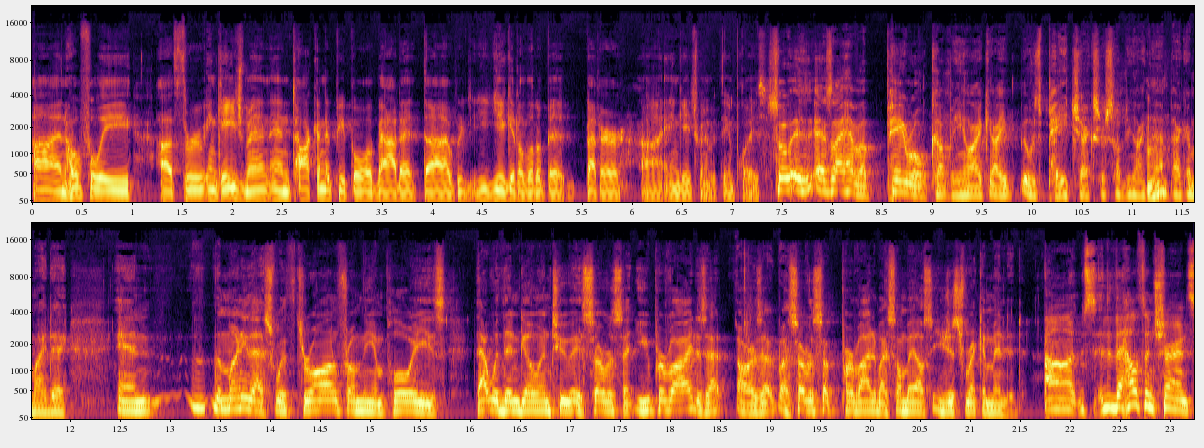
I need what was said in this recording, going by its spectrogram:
uh, and hopefully uh, through engagement and talking to people about it, uh, you get a little bit better uh, engagement with the employees. So as I have a payroll company, like I, it was paychecks or something like mm-hmm. that back in my day, and the money that's withdrawn from the employees that would then go into a service that you provide is that or is that a service provided by somebody else that you just recommended uh, the health insurance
